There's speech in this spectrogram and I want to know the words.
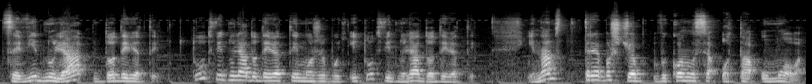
Це від 0 до 9. Тут від 0 до 9 може бути, і тут від 0 до 9. І нам треба, щоб виконувалася ота умова,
